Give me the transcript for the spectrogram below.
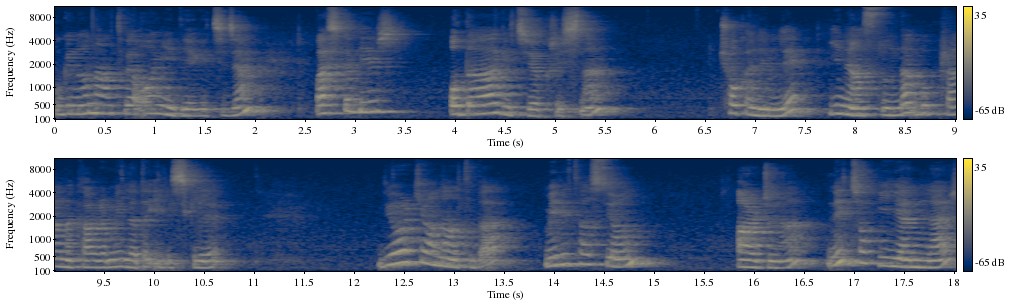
Bugün 16 ve 17'ye geçeceğim. Başka bir odağa geçiyor Krishna. Çok önemli. Yine aslında bu prana kavramıyla da ilişkili. Diyor ki 16'da meditasyon Arjuna ne çok yiyenler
